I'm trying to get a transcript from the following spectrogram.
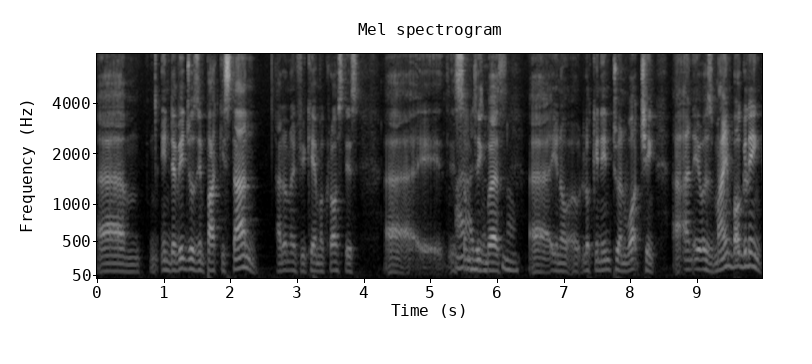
um, individuals in Pakistan. I don't know if you came across this. Uh, it- it's I- I something didn't, worth no. uh, you know looking into and watching uh, and it was mind-boggling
